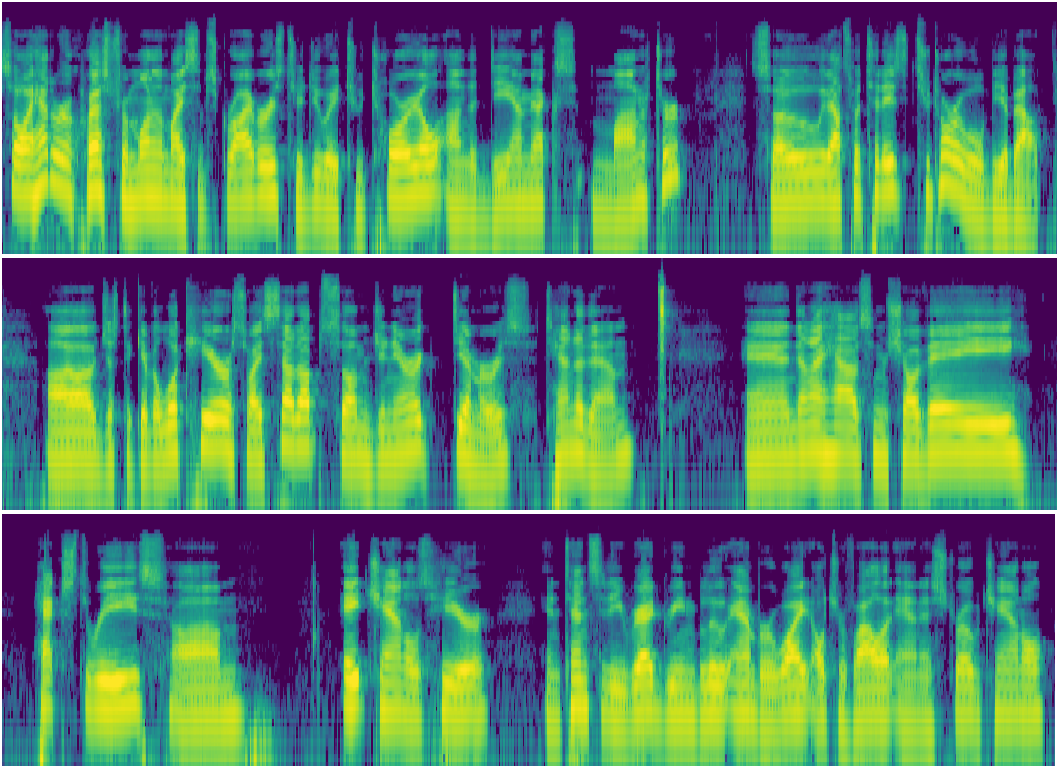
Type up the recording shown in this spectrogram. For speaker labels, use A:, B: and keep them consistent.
A: So I had a request from one of my subscribers to do a tutorial on the DMX monitor. So that's what today's tutorial will be about. Uh, just to give a look here, so I set up some generic dimmers, 10 of them. And then I have some Chauvet Hex 3s, um, 8 channels here. Intensity, red, green, blue, amber, white, ultraviolet, and a strobe channel.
